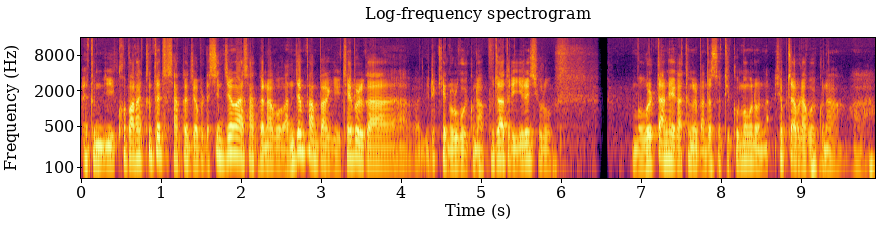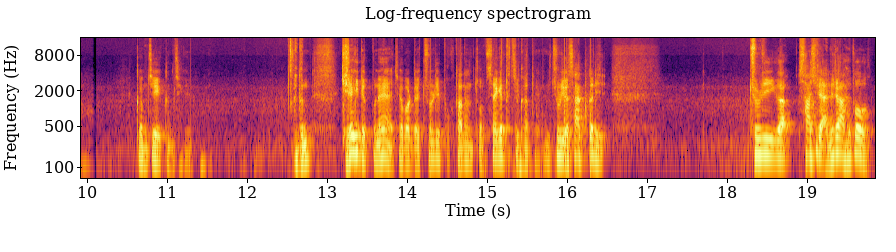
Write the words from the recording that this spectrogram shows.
하여튼 이 코바나 컨텐츠 사건 저번 때 신정아 사건하고 완전 반박이 재벌가 이렇게 놀고 있구나. 부자들이 이런 식으로 뭐 월단회 같은 걸 만들어서 뒷구멍으로 협잡을 하고 있구나. 아, 끔찍해, 끔찍해. 하여튼 기레기 덕분에 제가 볼때 줄리 폭탄은 좀 세게 터질 것 같아요. 줄리가 사건이 줄리가 사실이 아니라 해도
